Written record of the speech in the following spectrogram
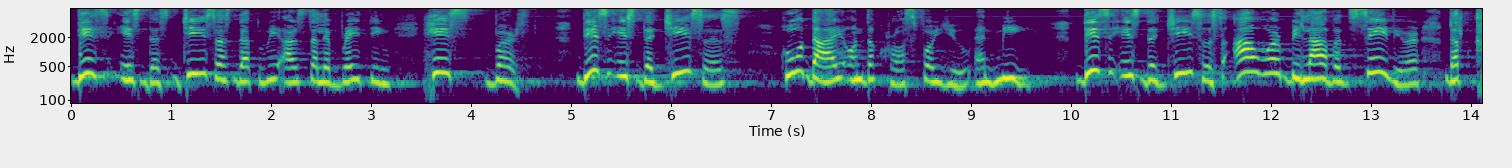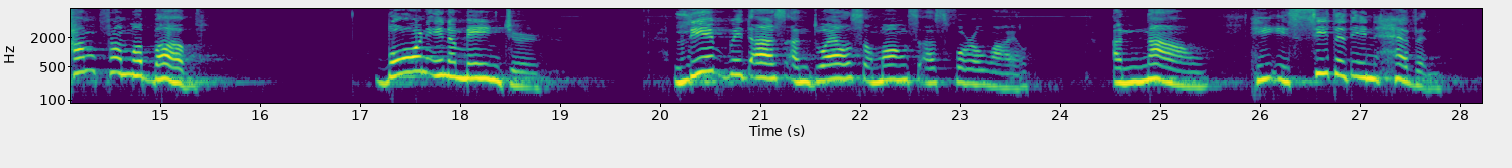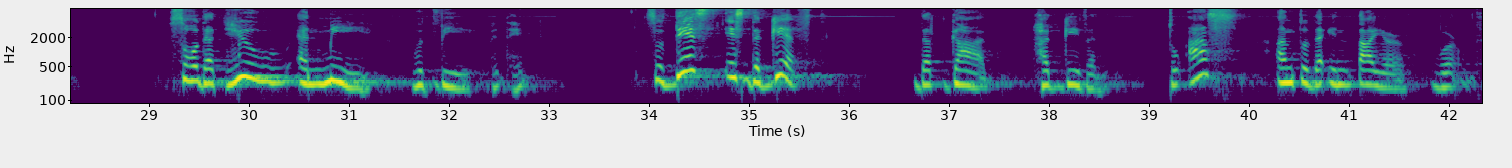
This is the Jesus that we are celebrating his birth. This is the Jesus who died on the cross for you and me. This is the Jesus, our beloved Savior, that come from above, born in a manger, lived with us and dwells amongst us for a while. And now he is seated in heaven so that you and me would be with him. So, this is the gift that God had given to us and to the entire world.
